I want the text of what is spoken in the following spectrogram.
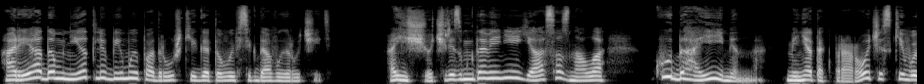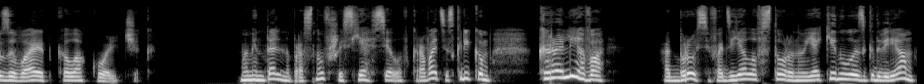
а рядом нет любимой подружки, готовой всегда выручить. А еще через мгновение я осознала, куда именно — меня так пророчески вызывает колокольчик. Моментально проснувшись, я села в кровати с криком «Королева!». Отбросив одеяло в сторону, я кинулась к дверям,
